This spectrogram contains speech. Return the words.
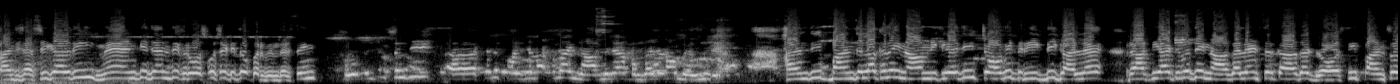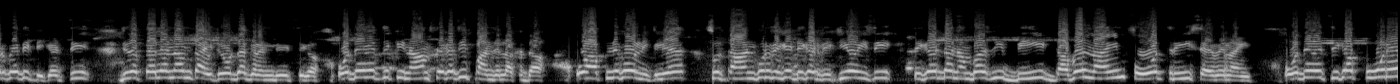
ਹਾਂਜੀ ਸਤਿ ਸ਼੍ਰੀ ਅਕਾਲ ਜੀ। ਮੈਂ ਐਨਕੇ ਜਨ ਦੇ ਫਿਰੋਜ਼ਪੁਰ ਸਿਟੀ ਤੋਂ ਪਰਵਿੰਦਰ ਸਿੰਘ। ਰਵਿੰਦਰ ਸਿੰਘ ਜੀ ਕਹਿੰਦੇ 5 ਲੱਖ ਦਾ ਇਨਾਮ ਮਿਲਿਆ ਬੰਦਾ ਜਿਹੜਾ ਉਹ ਮਿਲ ਨਹੀਂ ਰਿਹਾ। ਹਾਂਜੀ 5 ਲੱਖ ਦਾ ਇਨਾਮ ਨਿਕਲਿਆ ਜੀ। 24 ਤਰੀਕ ਦੀ ਗੱਲ ਹੈ। ਰਾਤੀ 8 ਵਜੇ ਨਾਗਾਲੈਂਡ ਸਰਕਾਰ ਦਾ ਡਰਾਅ ਸੀ 500 ਰੁਪਏ ਦੀ ਟਿਕਟ ਸੀ ਜਿਹਦਾ ਪਹਿਲਾ ਨਾਮ 2.5 ਕਰੋੜ ਦਾ ਗਰੰਟੀਡ ਸੀਗਾ। ਉਹਦੇ ਵਿੱਚ ਇੱਕ ਇਨਾਮ ਸੀਗਾ ਜੀ 5 ਲੱਖ ਦਾ। ਉਹ ਆਪਣੇ ਕੋਲ ਨਿਕਲਿਆ। ਸੁਲਤਾਨਪੁਰ ਵਿਖੇ ਟਿਕਟ ਵਿਕੀ ਹੋਈ ਸੀ। ਟਿਕਟ ਦਾ ਨੰਬਰ ਸੀ B994379 ਉਹਦੇ ਵਿੱਚ ਸੀਗਾ ਪੂਰੇ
